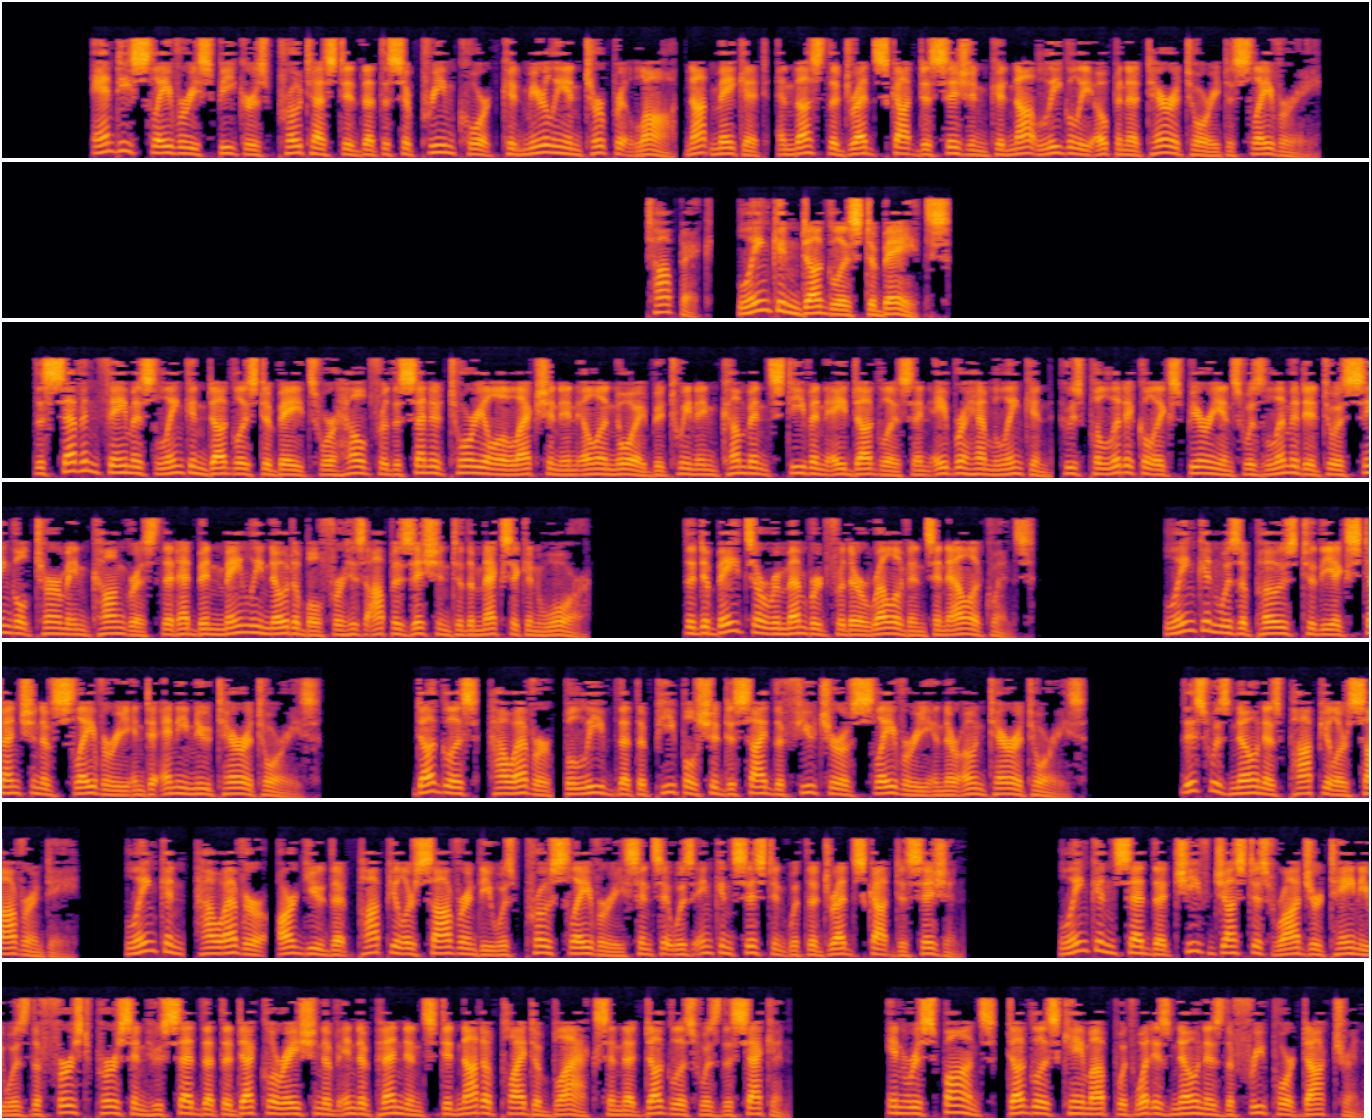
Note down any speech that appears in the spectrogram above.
Anti-slavery speakers protested that the Supreme Court could merely interpret law, not make it, and thus the Dred Scott decision could not legally open a territory to slavery. Lincoln-Douglas debates The seven famous Lincoln-Douglas debates were held for the senatorial election in Illinois between incumbent Stephen A. Douglas and Abraham Lincoln, whose political experience was limited to a single term in Congress that had been mainly notable for his opposition to the Mexican War. The debates are remembered for their relevance and eloquence. Lincoln was opposed to the extension of slavery into any new territories. Douglas, however, believed that the people should decide the future of slavery in their own territories. This was known as popular sovereignty. Lincoln, however, argued that popular sovereignty was pro-slavery since it was inconsistent with the Dred Scott decision. Lincoln said that Chief Justice Roger Taney was the first person who said that the Declaration of Independence did not apply to blacks and that Douglas was the second. In response, Douglas came up with what is known as the Freeport Doctrine.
